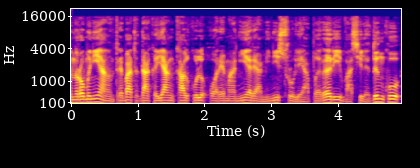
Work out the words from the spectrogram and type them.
În România a întrebat dacă ia în calcul o remaniere a ministrului apărării, Vasile Dâncu,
